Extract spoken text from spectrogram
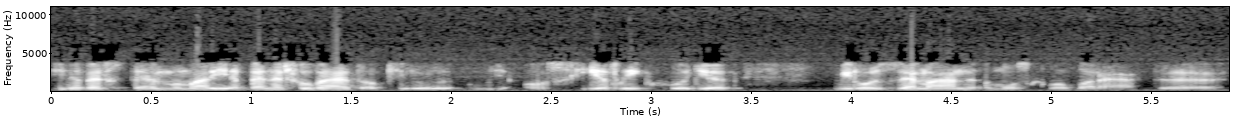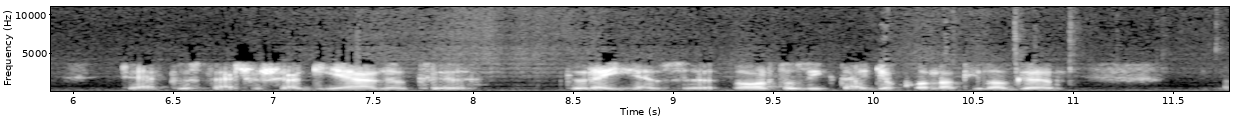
kinevezte Maria Benesovát, akiről úgy azt hírlik, hogy Miros Zemán, a Moszkva barát cseh köztársasági elnök köreihez tartozik, tehát gyakorlatilag a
